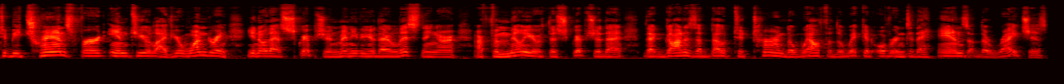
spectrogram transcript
to be transferred into your life. You're wondering, you know, that scripture, and many of you that are listening are, are familiar with the scripture that, that God is about to turn the wealth of the wicked over into the hands of the righteous.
